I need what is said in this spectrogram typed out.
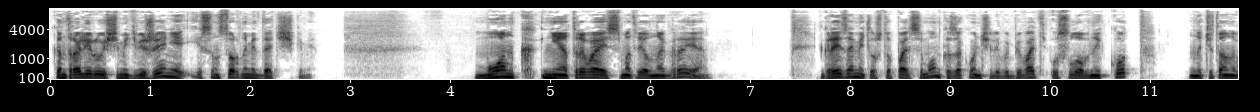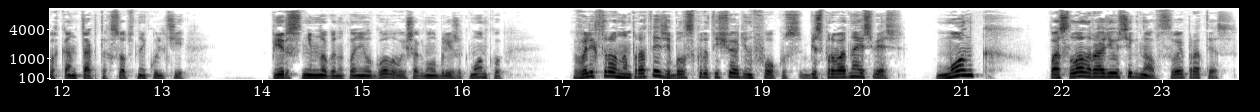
контролирующими движение и сенсорными датчиками. Монк, не отрываясь, смотрел на Грея. Грей заметил, что пальцы Монка закончили выбивать условный код на титановых контактах собственной культи. Пирс немного наклонил голову и шагнул ближе к Монку. В электронном протезе был скрыт еще один фокус — беспроводная связь. Монк послал радиосигнал в свой протез.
